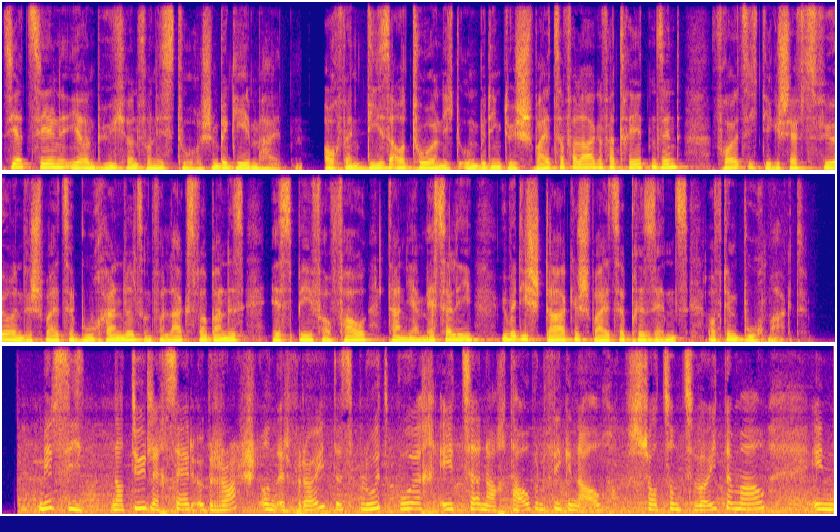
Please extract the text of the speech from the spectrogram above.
Sie erzählen in ihren Büchern von historischen Begebenheiten. Auch wenn diese Autoren nicht unbedingt durch Schweizer Verlage vertreten sind, freut sich die Geschäftsführerin des Schweizer Buchhandels- und Verlagsverbandes SBVV, Tanja Messerli, über die starke Schweizer Präsenz auf dem Buchmarkt. Wir sind natürlich sehr überrascht und erfreut, dass das Blutbuch jetzt nach Taubenfliegen auch schon zum zweiten Mal in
